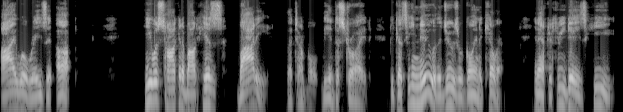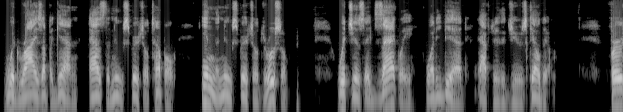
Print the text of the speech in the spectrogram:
I will raise it up." He was talking about his body, the temple, being destroyed because he knew the Jews were going to kill him. And after 3 days he would rise up again as the new spiritual temple in the new spiritual Jerusalem, which is exactly what he did after the Jews killed him. 1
